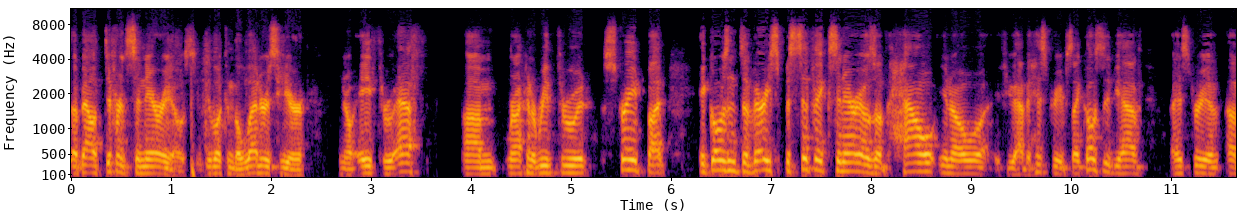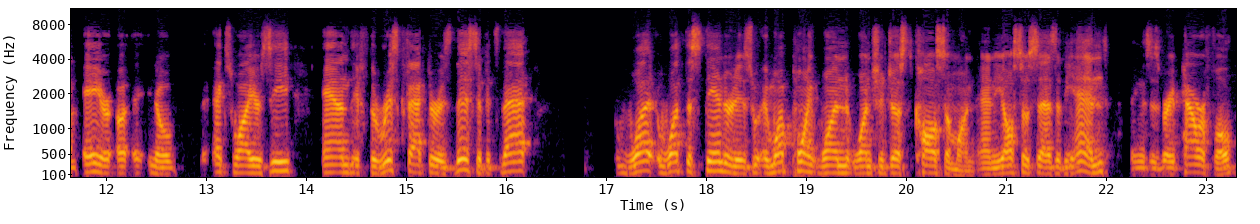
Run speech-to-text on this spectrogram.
about different scenarios. If you look in the letters here, you know, A through F, um, we're not going to read through it straight, but it goes into very specific scenarios of how, you know, if you have a history of psychosis, if you have a history of, of A or, uh, you know, X, Y, or Z, and if the risk factor is this, if it's that, what what the standard is, and what point one one should just call someone. And he also says at the end, I think this is very powerful.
